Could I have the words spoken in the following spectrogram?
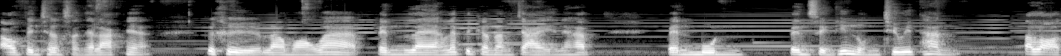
เอาเป็นเชิงสัญลักษณ์เนี่ยก็คือเรามองว่าเป็นแรงและเป็นกำลังใจนะครับ เป็นบุญเป็นสิ่งที่หนุนชีวิตท่าน ตลอด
